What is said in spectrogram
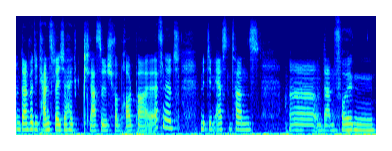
Und dann wird die Tanzfläche halt klassisch vom Brautpaar eröffnet mit dem ersten Tanz. Äh, und dann folgen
